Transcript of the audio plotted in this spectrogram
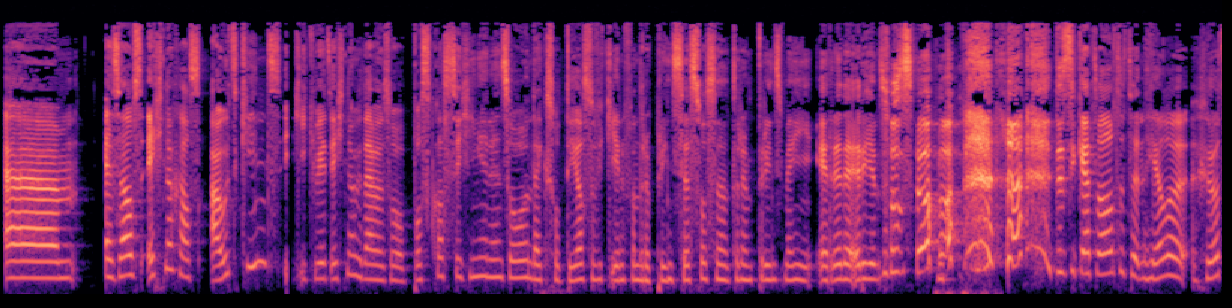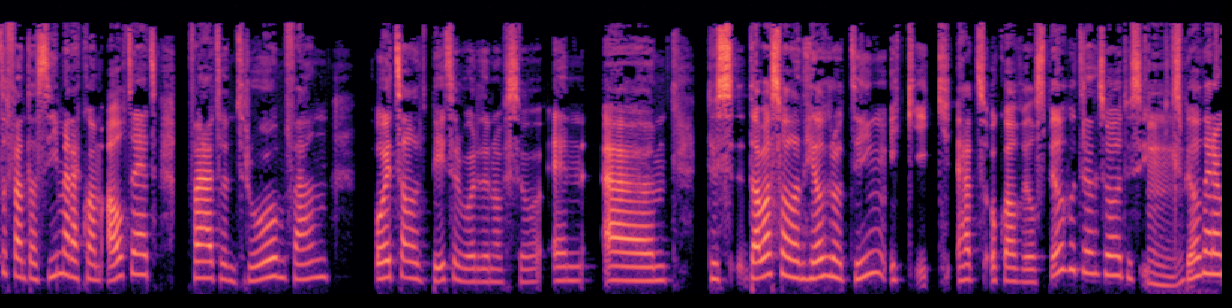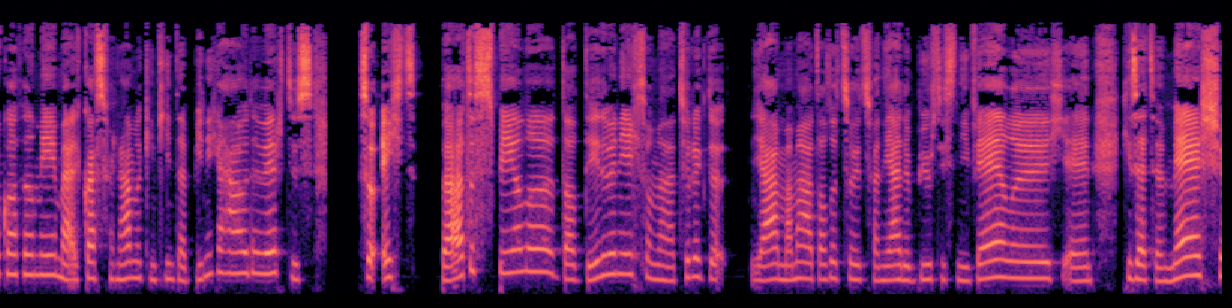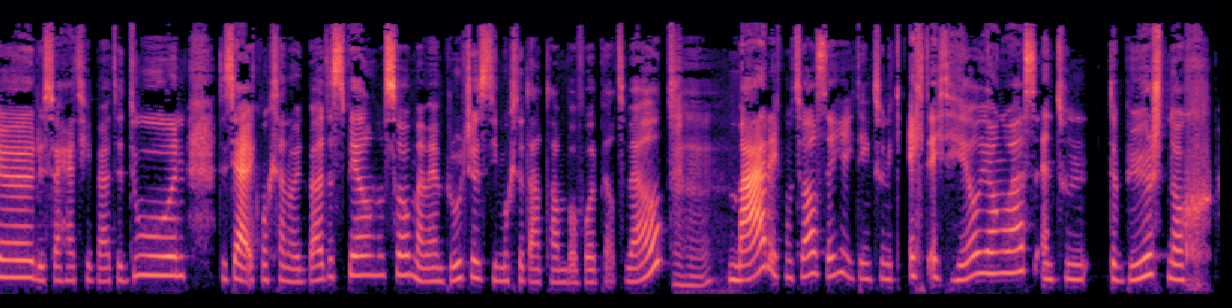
Um, en zelfs echt nog als oud kind. Ik, ik weet echt nog dat we zo op postklasse gingen en zo. En dat ik zo deed alsof ik een of andere prinses was en dat er een prins mij ging redden ergens of zo. dus ik had altijd een hele grote fantasie, maar dat kwam altijd vanuit een droom van ooit zal het beter worden of zo. En um, dus dat was wel een heel groot ding. Ik, ik had ook wel veel speelgoed en zo, dus ik, mm. ik speelde daar ook wel veel mee. Maar ik was voornamelijk een kind dat binnengehouden werd. Dus zo echt buiten spelen, dat deden we niet echt. Omdat natuurlijk de, ja, mama had altijd zoiets van, ja, de buurt is niet veilig en je bent een meisje, dus wat gaat je buiten doen? Dus ja, ik mocht dan nooit buiten spelen of zo, maar mijn broertjes, die mochten dat dan bijvoorbeeld wel. Mm -hmm. Maar ik moet wel zeggen, ik denk toen ik echt, echt heel jong was en toen de buurt nog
